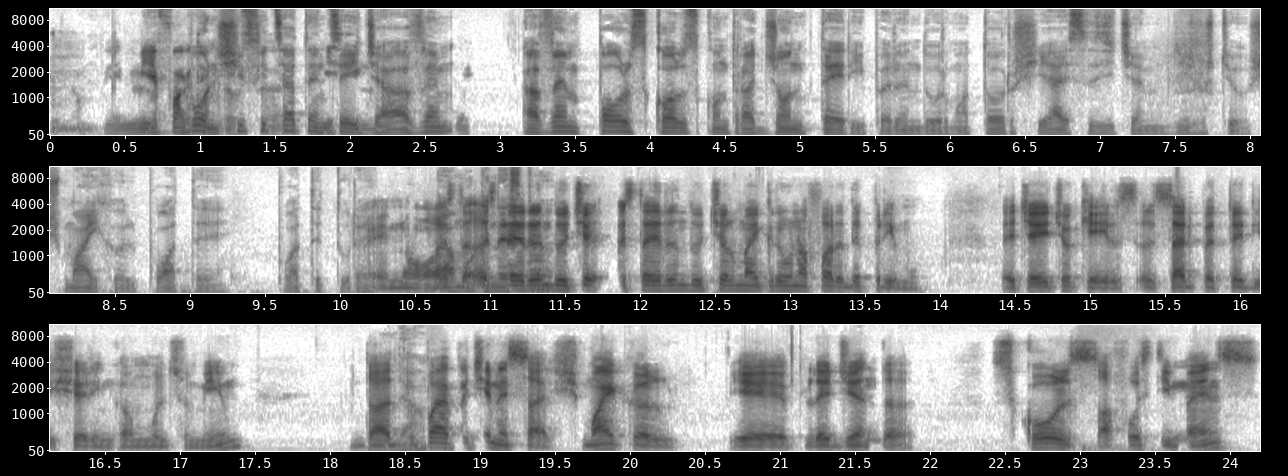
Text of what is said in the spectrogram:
știu, e- mi-e foarte Bun, greu și să fiți atenți disting aici, aceste avem- doi. Avem Paul Scholes contra John Terry pe rândul următor și hai să zicem, nici nu știu, Schmeichel, poate, poate Ture. Ei, nu, Dar ăsta, mă ăsta, gândesc e că- rândul ce, ăsta e rândul cel mai greu în afară de primul. Deci aici, ok, îl, îl sari pe Teddy Sheringham, mulțumim, dar Da. da. după aia pe cine sari? Și Michael e legendă, Scholes a fost imens,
